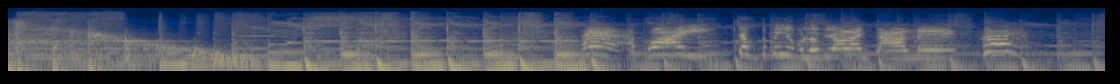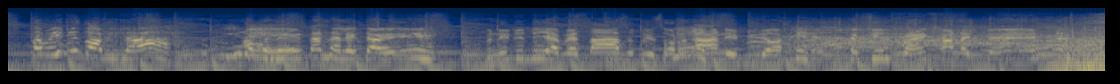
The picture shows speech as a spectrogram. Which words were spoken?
ဲ့ လိုပြောလိုက်တာလဲဟဲ့သမီးဖြစ်သွားပြီလားပြီးတော့လေတန်းနဲ့လိုက်တာအေးမနေ့တနေ့ကပဲသားဆိုပြီးစော်ရကားနေပြီးတော့တချင်း drive ချလိုက်တယ်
